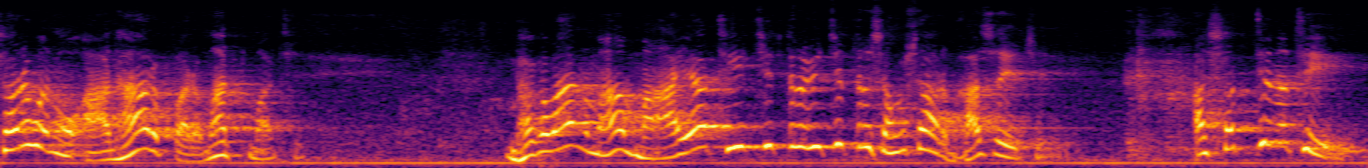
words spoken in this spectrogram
સર્વનો આધાર પરમાત્મા છે. ભગવાનમાં માયાથી ચિત્ર વિચિત્ર સંસાર ભાસે છે. આ સત્ય નથી.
